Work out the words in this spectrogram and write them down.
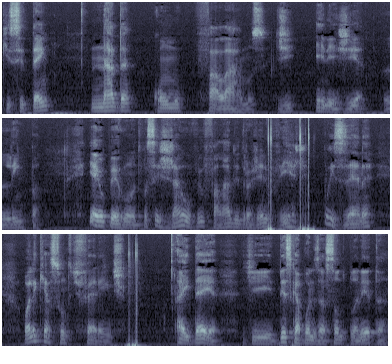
que se tem, nada como falarmos de energia limpa. E aí eu pergunto, você já ouviu falar do hidrogênio verde? Pois é, né? Olha que assunto diferente. A ideia de descarbonização do planeta,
